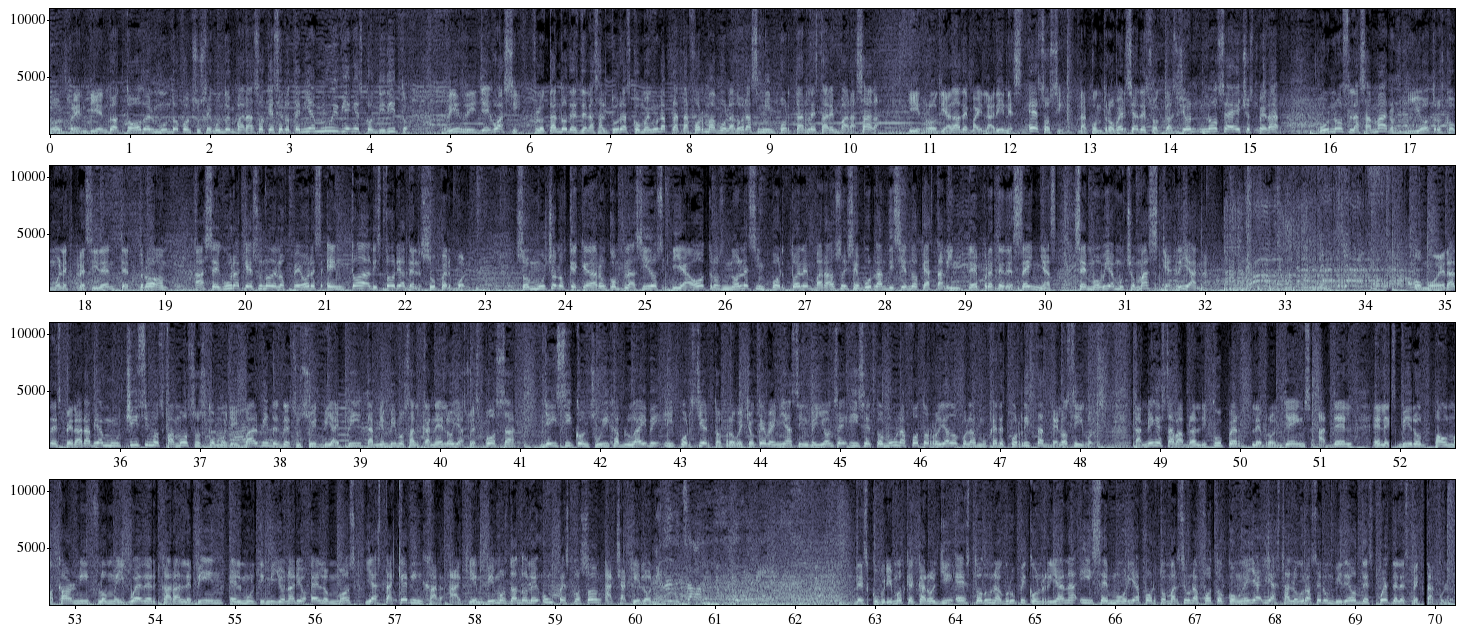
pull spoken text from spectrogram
sorprendiendo a todo el mundo con su segundo embarazo que se lo tenía muy bien escondidito. Riri llegó así, flotando desde las alturas como en una plataforma voladora sin importarle estar embarazada y rodeada de bailarines. Eso sí, la controversia de su actuación no se ha hecho esperar. Unos las amaron y otros como el expresidente Trump asegura que es uno de los peores en toda la historia del Super Bowl. Son muchos los que quedaron complacidos y a otros no les importó el embarazo y se burlan diciendo que hasta el intérprete de señas se movía mucho más que Rihanna. Como era de esperar, había muchísimos famosos como J Balvin desde su suite VIP, también vimos al Canelo y a su esposa, Jay-Z con su hija Blue Ivy y por cierto aprovechó que venía sin Beyoncé y se tomó una foto rodeado con las mujeres porristas de los Eagles. También estaba Bradley Cooper, LeBron James, Adele, el ex Beatle Paul McCartney, Flo Mayweather, Cara Levine, el multimillonario Elon Musk y hasta Kevin Hart, a quien vimos dándole un pescozón a Shaquille O'Neal. Descubrimos que Carol G es toda una groupie con Rihanna y se moría por tomarse una foto con ella y hasta logró hacer un video después del espectáculo.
